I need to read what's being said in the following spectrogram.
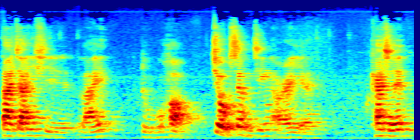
大家一起来读哈。就圣经而言，开始。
